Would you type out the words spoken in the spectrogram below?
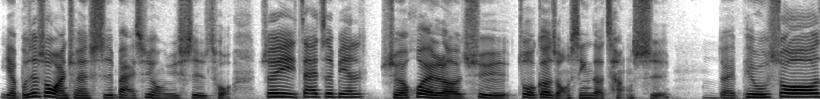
也不是说完全失败，是勇于试错。所以在这边学会了去做各种新的尝试。对，比如说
